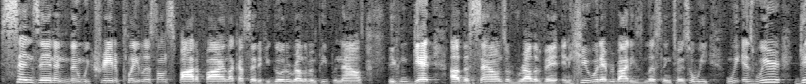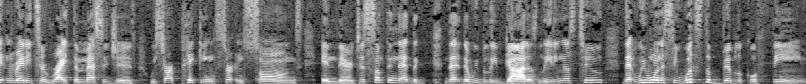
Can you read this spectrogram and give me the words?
sends in, and then we create a playlist on Spotify. And like I said, if you go to Relevant People Now, you can get uh, the sounds of Relevant and hear what everybody's listening to. And so we, we, as we're getting ready to write the messages, we start picking certain songs in there, just something that, the, that, that we believe God is leading us to, that we want to see what's the biblical theme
